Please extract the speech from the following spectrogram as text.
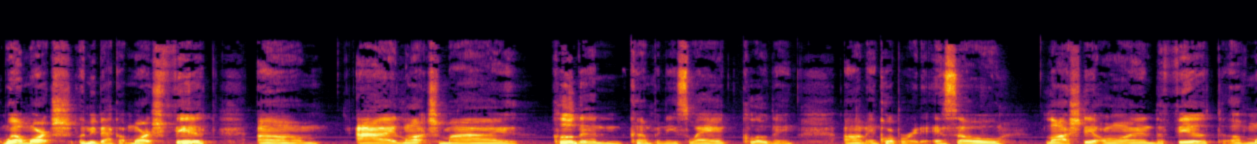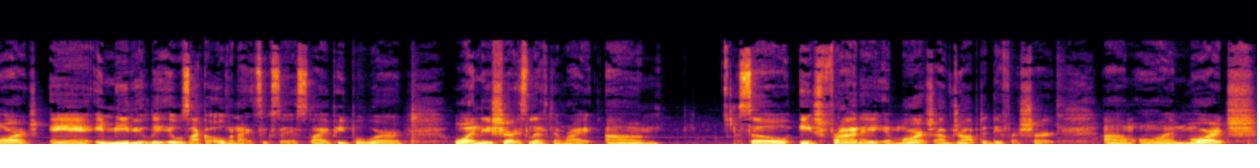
well, March, let me back up, March 5th, um, I launched my clothing company, Swag Clothing um, Incorporated. And so launched it on the 5th of March and immediately it was like an overnight success. Like people were wanting these shirts left and right. Um, so each Friday in March, I've dropped a different shirt. Um, on March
